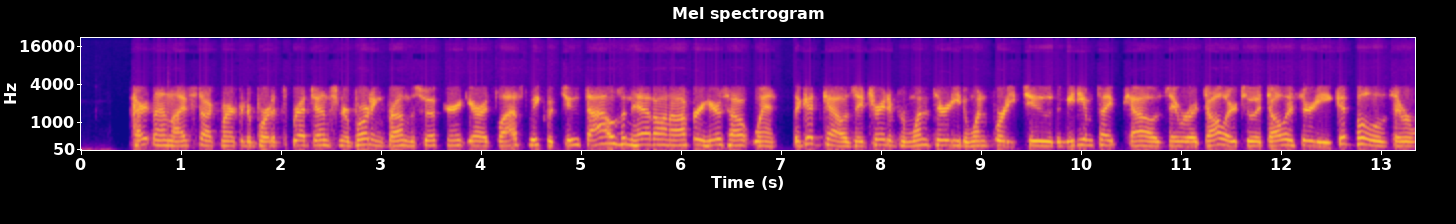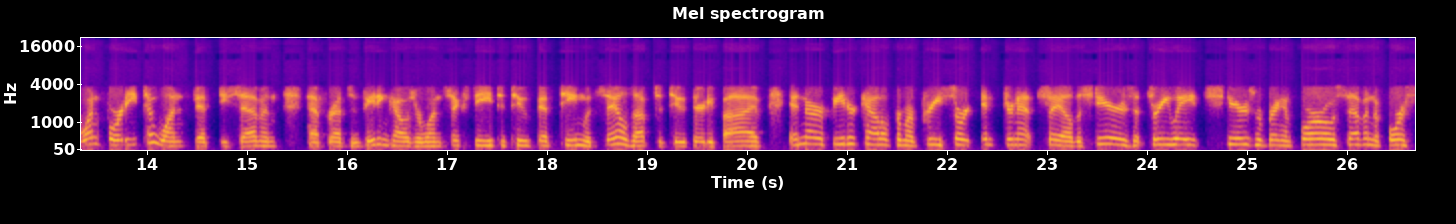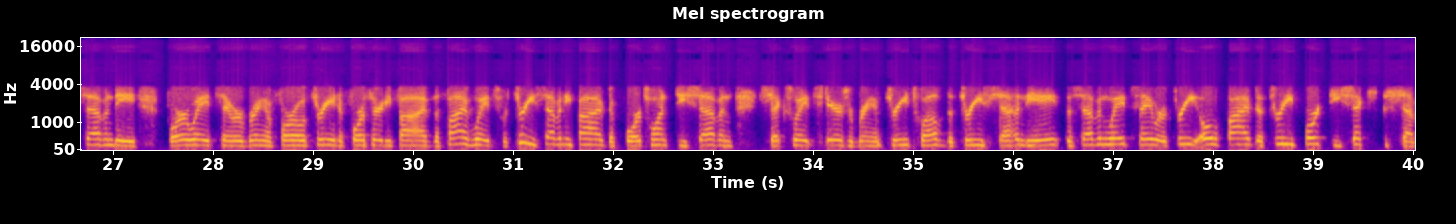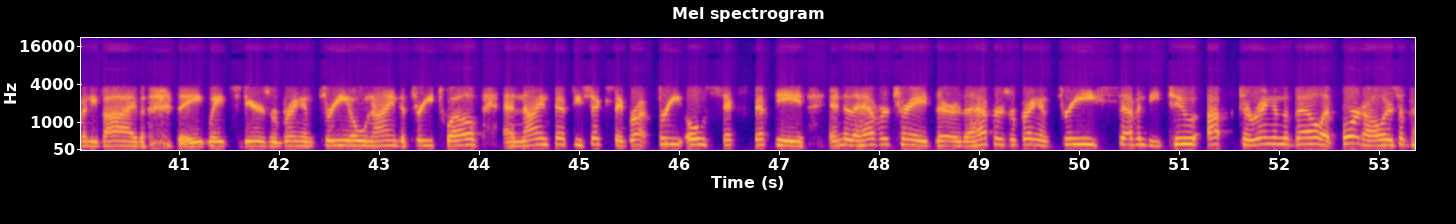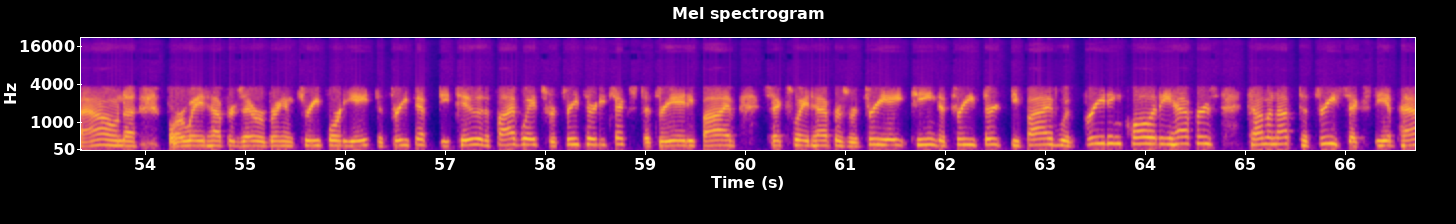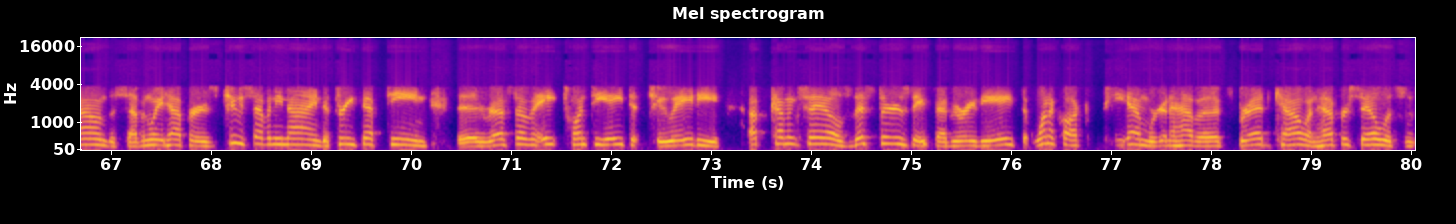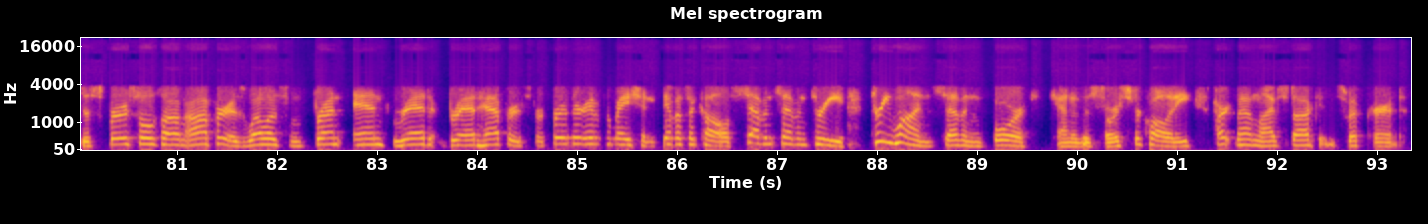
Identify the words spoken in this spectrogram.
Heartland Livestock Market Report. It's Brett Jensen reporting from the Swift Current Yards last week with 2,000 head on offer. Here's how it went. The good cows, they traded from 130 to 142. The medium type cows, they were a dollar to a dollar 30. Good bulls, they were 140 to 157. Heiferettes and feeding cows are 160 to 215 with sales up to 235. In our feeder cattle from our pre-sort internet sale, the steers at three weights, steers were bringing 407 to 470. Four weights, they were bringing 403 to 435. The five weights were 375 to 427. Six weight steers were bringing 312 to 378. The seven weight weights, they were 305 to 346.75. The eight weight steers were bringing 309 to 312, and 956 they brought 306.50 into the heifer trade. There, the heifers were bringing 372 up to ringing the bell at four dollars a pound. Uh, four weight heifers they were bringing 348 to 352. The five weights were 336 to 385. Six weight heifers were 318 to 335, with breeding quality heifers coming up to 360 a pound the seven weight heifers, 279 to 315. The rest of them 828 to 280. Upcoming sales this Thursday, February the 8th at 1 o'clock p.m. We're going to have a bred cow and heifer sale with some dispersals on offer as well as some front end red bred heifers. For further information, give us a call 773 3174. Canada's source for quality, Heartland Livestock and Swift Current.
